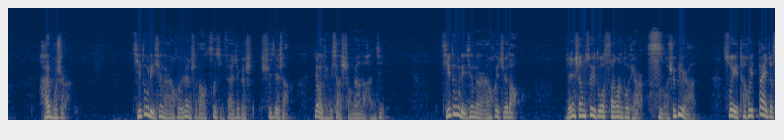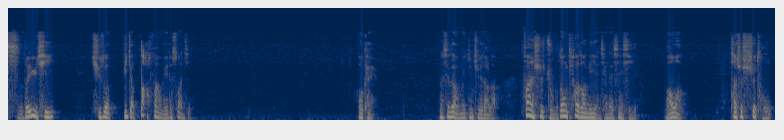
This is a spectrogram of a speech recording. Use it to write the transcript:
还不是。极度理性的人会认识到自己在这个世世界上。要留下什么样的痕迹？极度理性的人会知道，人生最多三万多天，死是必然，所以他会带着死的预期去做比较大范围的算计。OK，那现在我们已经知道了，凡是主动跳到你眼前的信息，往往他是试图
